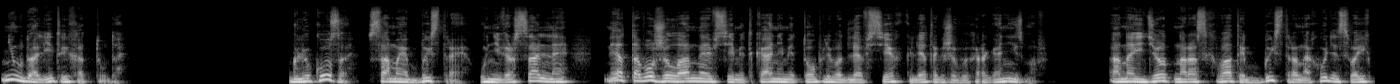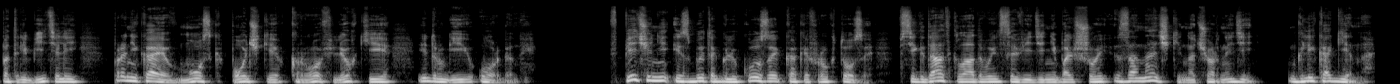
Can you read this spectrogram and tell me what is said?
не удалит их оттуда. Глюкоза – самая быстрая, универсальная, и оттого желанное всеми тканями топливо для всех клеток живых организмов. Она идет на расхват и быстро находит своих потребителей, проникая в мозг, почки, кровь, легкие и другие органы. В печени избыток глюкозы, как и фруктозы, всегда откладывается в виде небольшой заначки на черный день – гликогена.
